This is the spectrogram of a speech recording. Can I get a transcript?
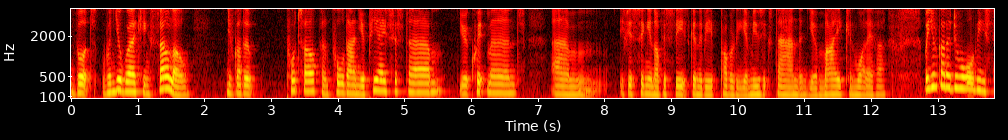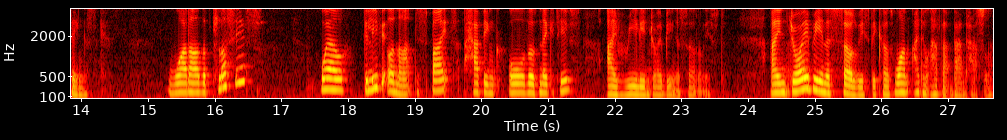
But when you're working solo, you've got to put up and pull down your PA system, your equipment. Um, if you're singing, obviously, it's going to be probably your music stand and your mic and whatever. But you've got to do all these things. What are the pluses? Well, believe it or not, despite having all those negatives, I really enjoy being a soloist. I enjoy being a soloist because one, I don't have that band hassle.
